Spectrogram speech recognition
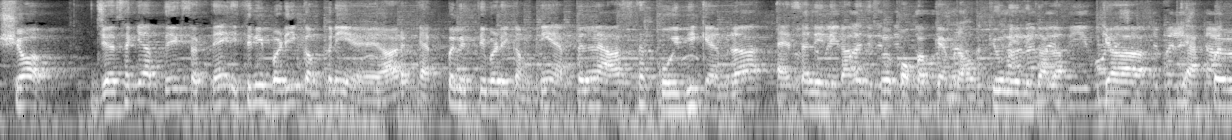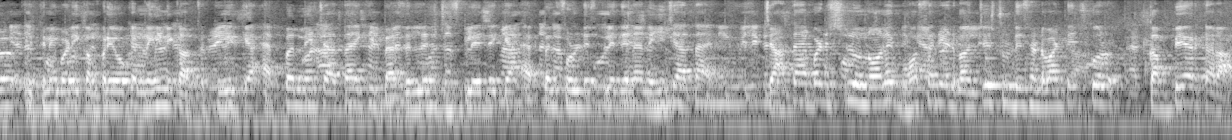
श्योर जैसा कि आप देख सकते हैं इतनी बड़ी कंपनी है यार एप्पल इतनी बड़ी कंपनी है। एप्पल ने आज तक कोई भी कैमरा ऐसा नहीं निकाला जिसमें पॉपअप कैमरा हो। क्यों नहीं निकाला? क्या एप्पल इतनी बड़ी कंपनी होकर नहीं निकाल सकती? क्या एप्पल नहीं चाहता है कि बेजरलेस डिस्प्ले से क्या एप्पल फुल डिस्प्ले देना नहीं चाहता है? चाहता है बट स्टिल उन्होंने बहुत सारी एडवांटेज टू डिसएडवांटेज को कंपेयर करा।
